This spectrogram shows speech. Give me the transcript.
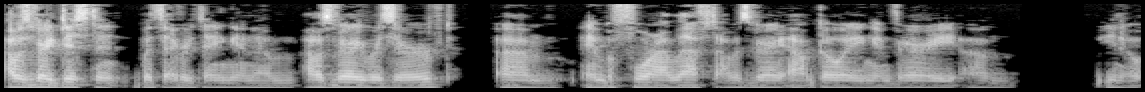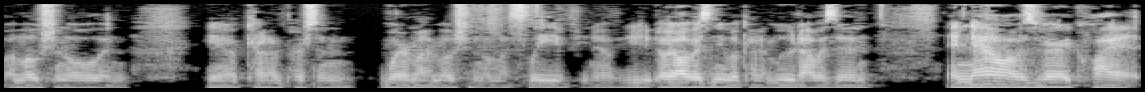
I was very distant with everything, and um, I was very reserved. Um, and before I left, I was very outgoing and very, um, you know, emotional and you know, kind of person wear my emotion on my sleeve. You know, you, I always knew what kind of mood I was in. And now I was very quiet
